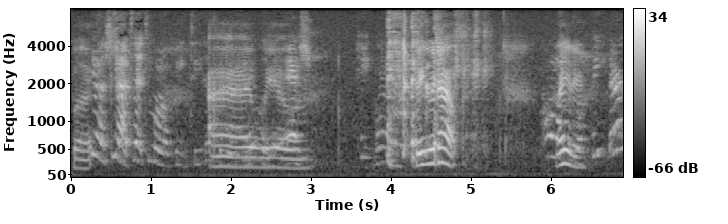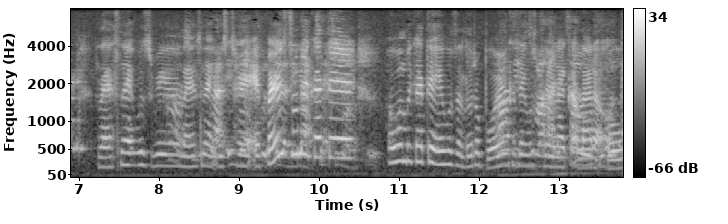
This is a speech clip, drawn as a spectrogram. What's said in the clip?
but Yeah, she got a tattoo on her feet, T. I what it is. will going. figure it out. Later. her feet dirty? Last night was real. Oh, Last night was turned. At first, when I got there, or when we got there, it was a little boring Oh, because they was playing like a lot of old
